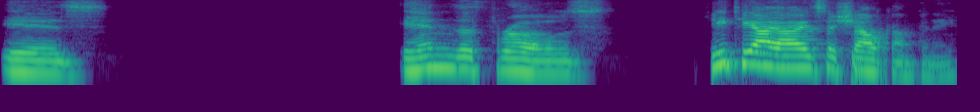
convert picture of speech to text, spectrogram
is in the throes. GTII is a shell company.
